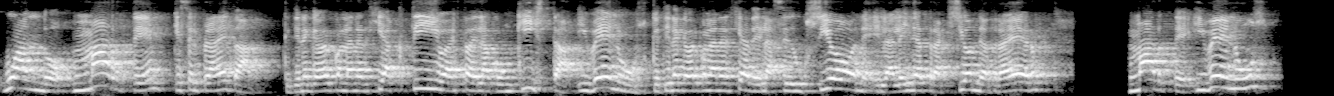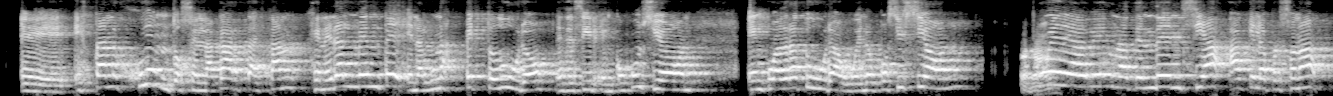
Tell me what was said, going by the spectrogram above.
cuando Marte, que es el planeta que tiene que ver con la energía activa, esta de la conquista, y Venus, que tiene que ver con la energía de la seducción y la ley de atracción, de atraer, Marte y Venus eh, están juntos en la carta, están generalmente en algún aspecto duro, es decir, en conjunción, en cuadratura o en oposición, puede haber una tendencia a que la persona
